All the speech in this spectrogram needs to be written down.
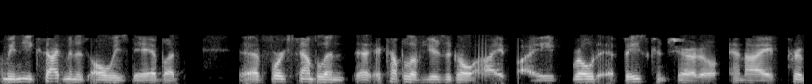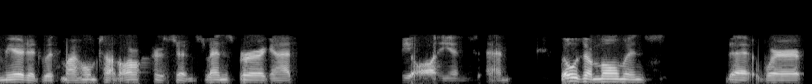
i mean the excitement is always there but uh, for example in, uh, a couple of years ago i i wrote a bass concerto and i premiered it with my hometown orchestra in Flensburg and the audience and those are moments that where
